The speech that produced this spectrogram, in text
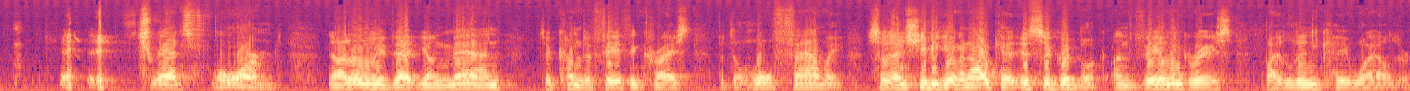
it transformed not only that young man to come to faith in Christ, but the whole family. So then she became an outcast. It's a good book, Unveiling Grace by Lynn K. Wilder.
